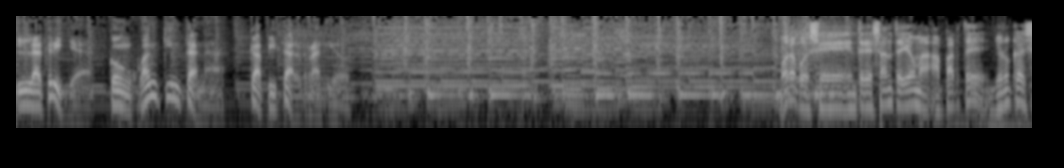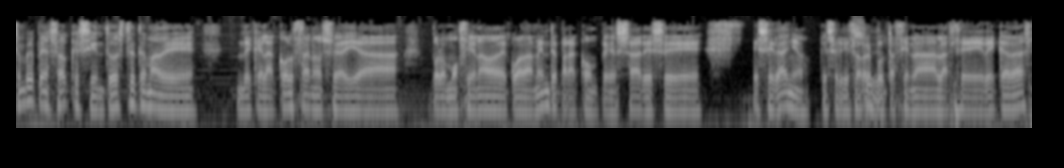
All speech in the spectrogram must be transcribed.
La Trilla, con Juan Quintana, Capital Radio. Bueno, pues eh, interesante, Yoma. Aparte, yo nunca siempre he pensado que si en todo este tema de, de que la colza no se haya promocionado adecuadamente para compensar ese, ese daño que se le hizo reputacional hace décadas,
